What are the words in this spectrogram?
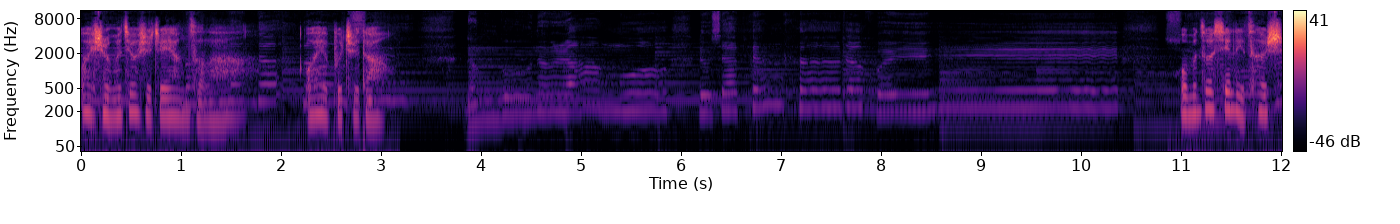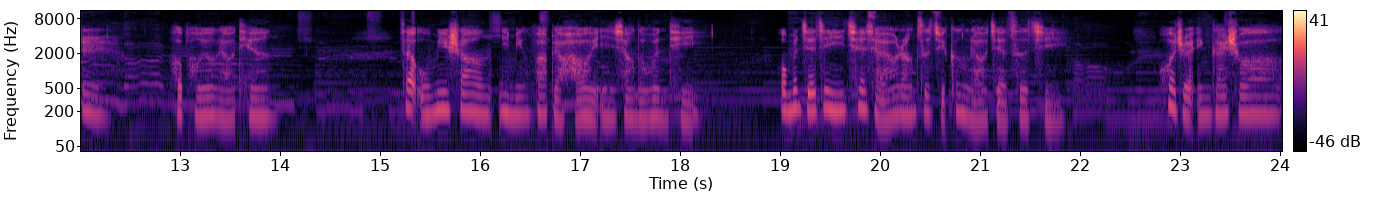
为什么就是这样子了？我也不知道。能不能让我留下片刻的回忆？我们做心理测试，和朋友聊天，在无密上匿名发表好友印象的问题。我们竭尽一切想要让自己更了解自己，或者应该说，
